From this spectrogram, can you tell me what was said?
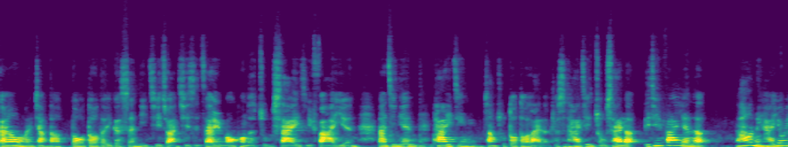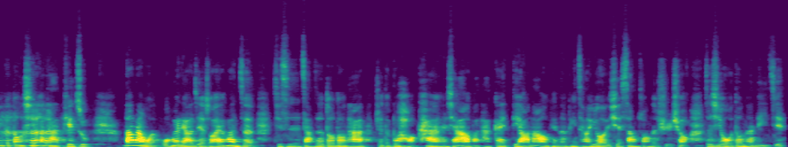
刚刚我们讲到痘痘的一个生理机转，其实在于毛孔的阻塞以及发炎。那今天它已经长出痘痘来了，就是它已经阻塞了，已经发炎了，然后你还用一个东西把它贴住，当然我我会了解说，哎，患者其实长这个痘痘，他觉得不好看，想要把它盖掉，然后可能平常又有一些上妆的需求，这些我都能理解。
